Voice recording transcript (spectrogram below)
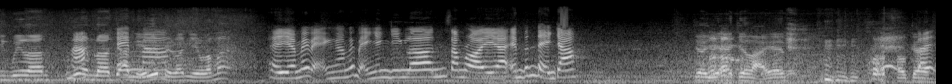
nhân viên lên? Nếu Hả? em lên chứ anh Em, nghĩ à, này lên nhiều lắm á. Thì à, mấy bạn mấy bạn nhân viên lên xong rồi à, em tính tiền cho. Chơi với ai chơi lại em. Ok. Tại-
